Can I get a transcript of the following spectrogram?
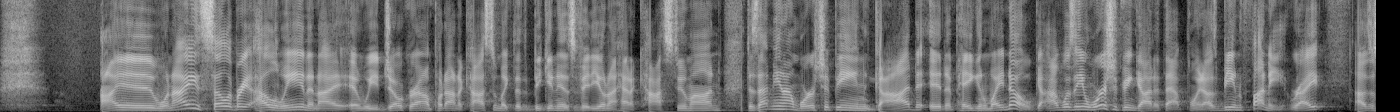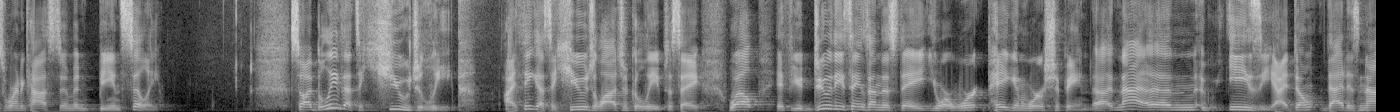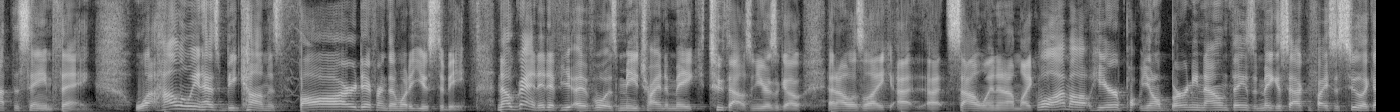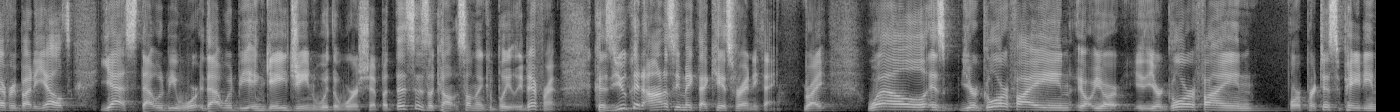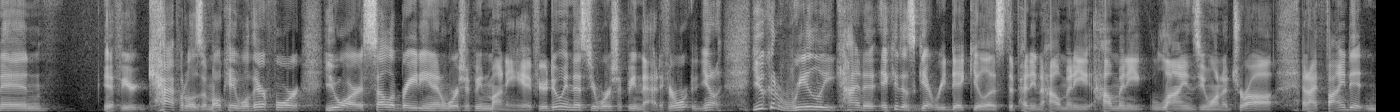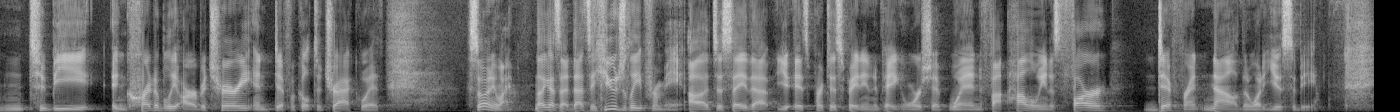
I when I celebrate Halloween and I and we joke around and put on a costume like at the beginning of this video and I had a costume on, does that mean I'm worshiping God in a pagan way? No, I wasn't even worshiping God at that point. I was being funny, right? I was just wearing a costume and being silly. So I believe that's a huge leap. I think that's a huge logical leap to say, well, if you do these things on this day, you are wor- pagan worshiping. Uh, not uh, easy. I don't. That is not the same thing. What Halloween has become is far different than what it used to be. Now, granted, if, you, if it was me trying to make 2,000 years ago, and I was like at, at Samhain, and I'm like, well, I'm out here, you know, burning down things and making sacrifices too, like everybody else. Yes, that would be wor- that would be engaging with the worship. But this is a, something completely different because you could honestly make that case for anything, right? Well, is you're glorifying you're you're glorifying or participating in if you're capitalism, okay, well, therefore you are celebrating and worshiping money. If you're doing this, you're worshiping that. If you're, you know, you could really kind of, it could just get ridiculous depending on how many how many lines you want to draw. And I find it to be incredibly arbitrary and difficult to track with. So anyway, like I said, that's a huge leap for me uh, to say that it's participating in pagan worship when fa- Halloween is far different now than what it used to be.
